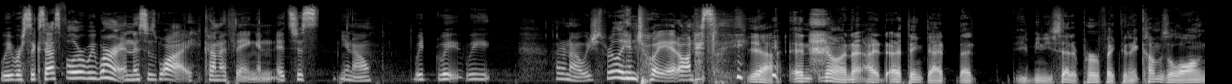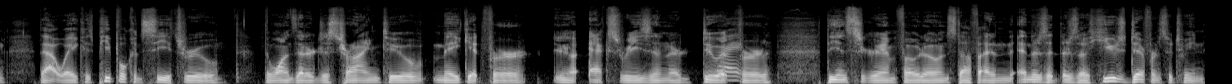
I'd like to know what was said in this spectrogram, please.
we were successful or we weren't and this is why kind of thing and it's just, you know, we we we I don't know, we just really enjoy it, honestly. yeah, and no, and I I think that that you I mean you said it perfect, and it comes along that way because people can see through the ones that are just trying to make it for you know X reason or do it for the Instagram photo and stuff, and and there's a there's a huge difference between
